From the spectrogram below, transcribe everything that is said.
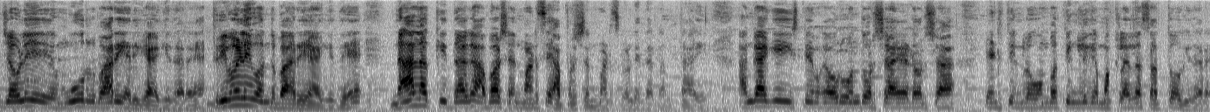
ಜವಳಿ ಮೂರು ಬಾರಿ ಹೆರಿಗೆ ಆಗಿದ್ದಾರೆ. ತ್ರಿವಳಿ ಒಂದು ಬಾರಿ ಆಗಿದೆ. ನಾಲ್ಕು ಇದ್ದಾಗ ಅಬಾಷನ್ ಮಾಡಿಸಿ ಆಪರೇಷನ್ ಮಾಡಿಸ್ಕೊಂಡಿದ್ದಾರೆ ನಮ್ಮ ತಾಯಿ. ಹಂಗಾಗಿ ಇಷ್ಟನೇ ಮಗ ಅವರು ಒಂದು ವರ್ಷ ಎರಡು ವರ್ಷ ಎಂಟು ತಿಂಗಳು ಒಂಬತ್ತು ತಿಂಗಳಿಗೆ ಮಕ್ಕಳೆಲ್ಲ ಸತ್ತು ಹೋಗಿದ್ದಾರೆ.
